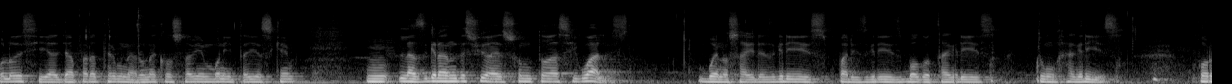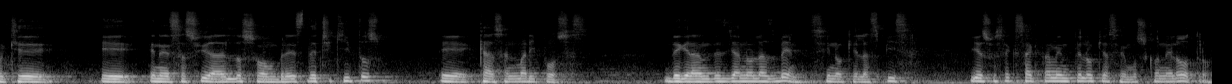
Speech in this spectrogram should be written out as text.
lo decía ya para terminar una cosa bien bonita y es que las grandes ciudades son todas iguales. Buenos Aires gris, París gris, Bogotá gris, Tunja gris, porque eh, en esas ciudades los hombres de chiquitos eh, cazan mariposas de grandes ya no las ven, sino que las pisan. Y eso es exactamente lo que hacemos con el otro.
